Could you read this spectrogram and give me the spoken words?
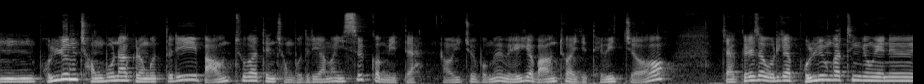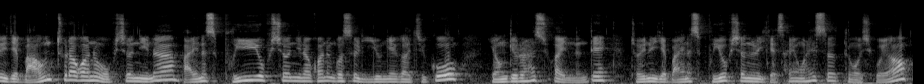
음, 볼륨 정보나 그런 것들이 mount가 된 정보들이 아마 있을 겁니다. 어, 이쪽 보면 여기가 mount가 이제 되어 있죠 자 그래서 우리가 볼륨 같은 경우에는 이제 mount라고 하는 옵션이나 마이너스 V 옵션이라고 하는 것을 이용해 가지고 연결을 할 수가 있는데 저희는 이제 마이너스 V 옵션을 이제 사용을 했었던 것이고요.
